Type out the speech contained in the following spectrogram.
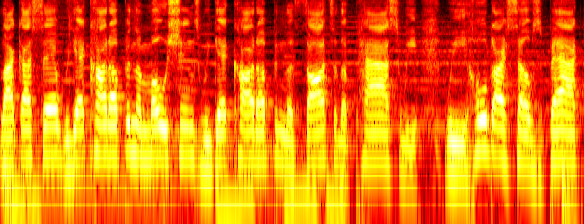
Like I said, we get caught up in the motions. We get caught up in the thoughts of the past. We we hold ourselves back.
